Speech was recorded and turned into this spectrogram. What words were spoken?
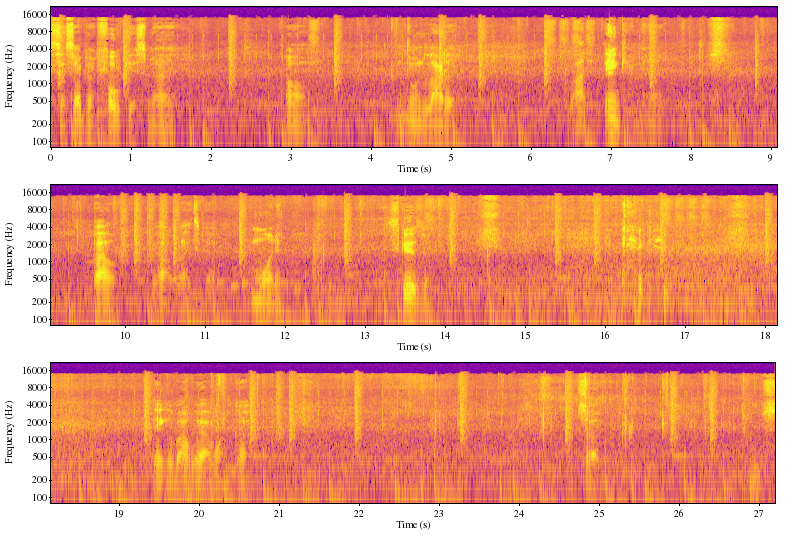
since I've been focused, man, um, I'm doing a lot of, a lot of thinking, man, about where I would like to go. Good morning. Excuse me. Thinking about where I want to go. So, oops.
